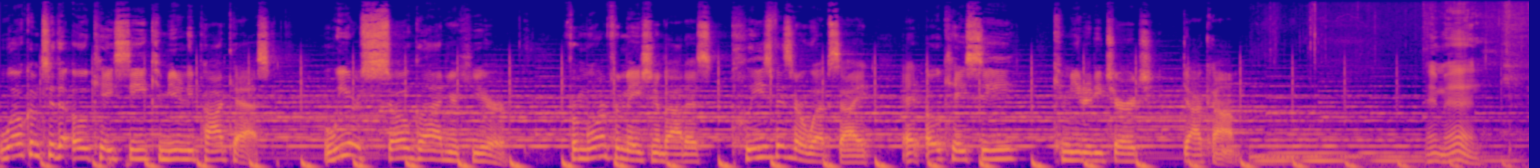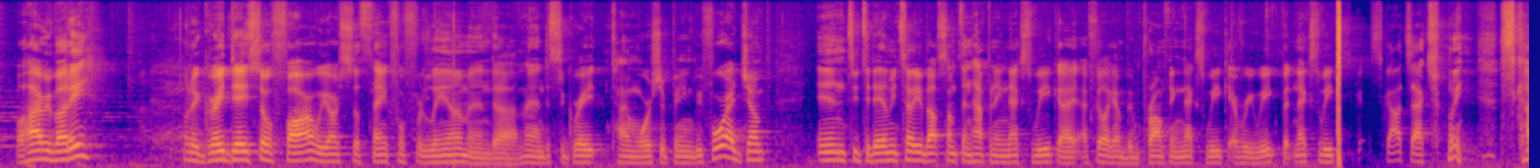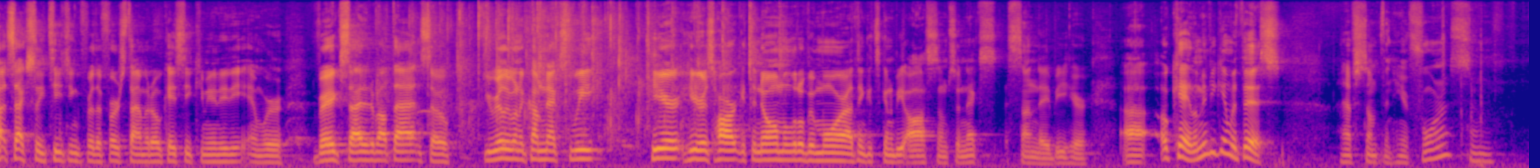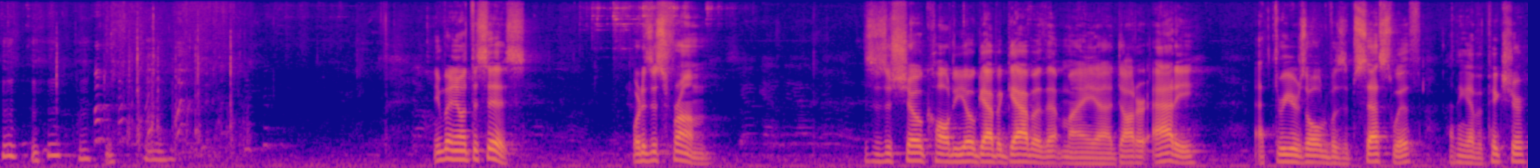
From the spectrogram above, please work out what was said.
Welcome to the OKC Community Podcast. We are so glad you're here. For more information about us, please visit our website at okccommunitychurch.com. Amen. Well, hi, everybody. What a great day so far. We are so thankful for Liam, and uh, man, just a great time worshiping. Before I jump into today, let me tell you about something happening next week. I, I feel like I've been prompting next week every week, but next week, Scott's actually Scott's actually teaching for the first time at OKC Community, and we're very excited about that. And so, if you really want to come next week, hear hear his heart, get to know him a little bit more. I think it's going to be awesome. So next Sunday, be here. Uh, okay, let me begin with this. I have something here for us. Hmm, hmm, hmm, Anybody know what this is? What is this from? This is a show called Yo Gabba Gabba that my uh, daughter Addie, at three years old, was obsessed with. I think I have a picture.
